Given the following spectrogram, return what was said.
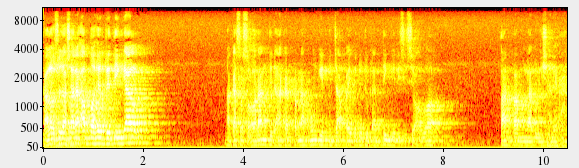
Kalau sudah syariat dohir ditinggal, maka seseorang tidak akan pernah mungkin mencapai kedudukan tinggi di sisi Allah tanpa melalui syariat.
